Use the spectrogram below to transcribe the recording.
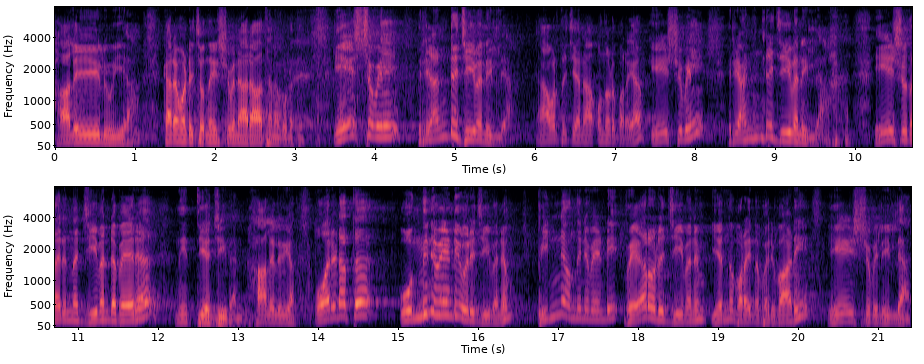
ഹലേലൂയ കരമടിച്ചൊന്ന് യേശുവിന് ആരാധന കൊടുത്ത്. യേശുവിൽ രണ്ട് ജീവനില്ല. ആവർത്തിച്ച് ഞാൻ ഒന്നുകൂടെ പറയാം. യേശുവിൽ രണ്ട് ജീവനില്ല. യേശു തരുന്ന ജീവന്റെ പേര് നിത്യജീവൻ. ഹാലലൂയ ഒരിടത്ത് ഒന്നിനു വേണ്ടി ഒരു ജീവനും പിന്നെ ഒന്നിനു വേണ്ടി വേറൊരു ജീവനും എന്ന് പറയുന്ന പരിപാടി യേശുവിലില്ല.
